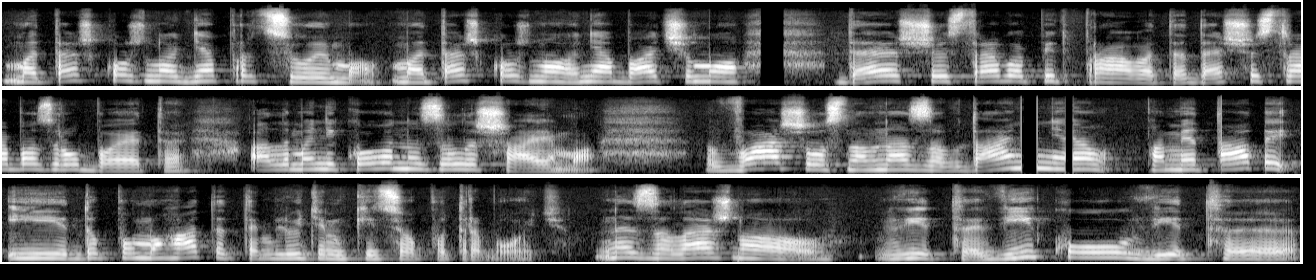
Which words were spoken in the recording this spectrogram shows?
Ми теж кожного дня працюємо. Ми теж кожного дня бачимо, де щось треба підправити, де щось треба зробити. Але ми нікого не залишаємо. Ваше основне завдання пам'ятати і допомагати тим людям, які цього потребують, незалежно від віку, від, е,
